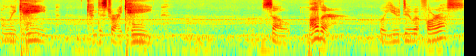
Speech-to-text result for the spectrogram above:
Only Cain can destroy Cain. So, Mother, will you do it for us?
